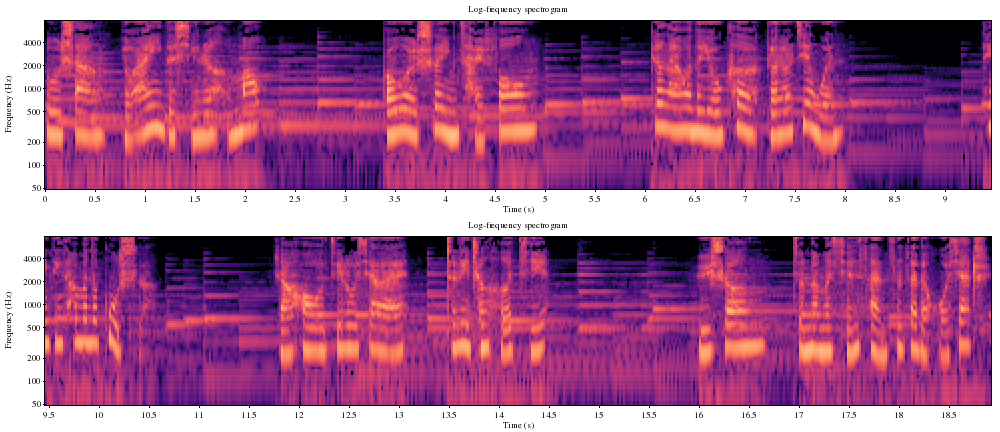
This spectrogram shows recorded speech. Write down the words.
路上有安逸的行人和猫。”偶尔摄影采风，跟来玩的游客聊聊见闻，听听他们的故事，然后记录下来，整理成合集。余生就那么闲散自在的活下去。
